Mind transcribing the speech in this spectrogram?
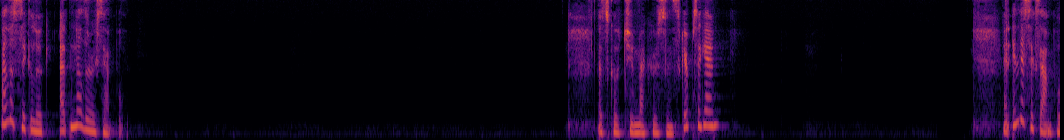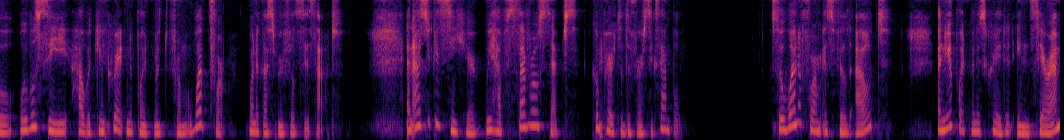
Now let's take a look at another example. Let's go to macros and scripts again. And in this example, we will see how we can create an appointment from a web form when a customer fills this out. And as you can see here, we have several steps compared to the first example. So when a form is filled out, a new appointment is created in CRM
